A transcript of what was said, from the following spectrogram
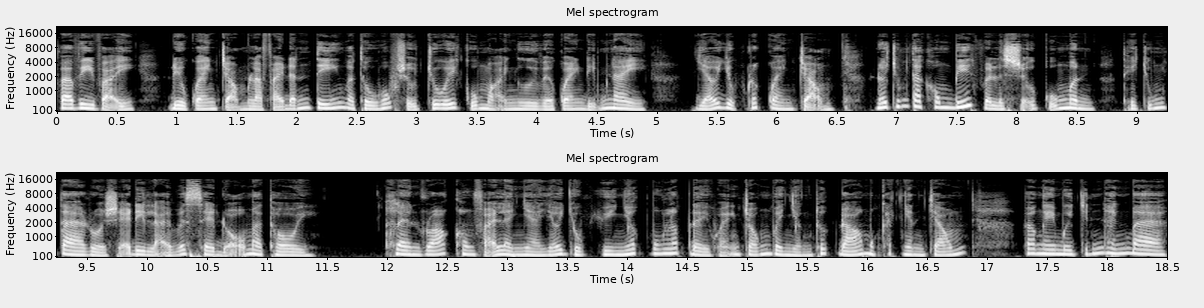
Và vì vậy, điều quan trọng là phải đánh tiếng và thu hút sự chú ý của mọi người về quan điểm này. Giáo dục rất quan trọng. Nếu chúng ta không biết về lịch sử của mình thì chúng ta rồi sẽ đi lại với xe đổ mà thôi. Glenn Rock không phải là nhà giáo dục duy nhất muốn lấp đầy khoảng trống về nhận thức đó một cách nhanh chóng. Vào ngày 19 tháng 3,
